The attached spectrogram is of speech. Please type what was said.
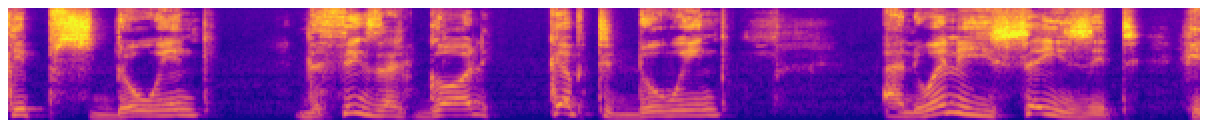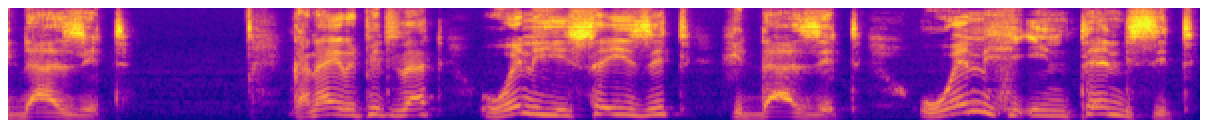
keeps doing, the things that God kept doing. And when he says it, he does it. Can I repeat that? When he says it, he does it. When he intends it,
